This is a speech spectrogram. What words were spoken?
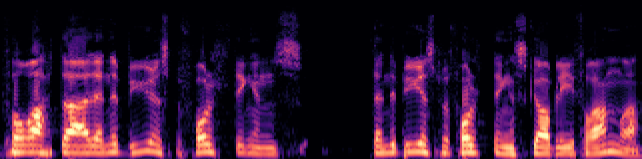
for at denne byens, denne byens befolkning skal bli forandra?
